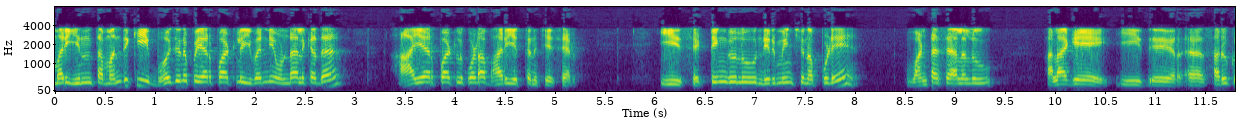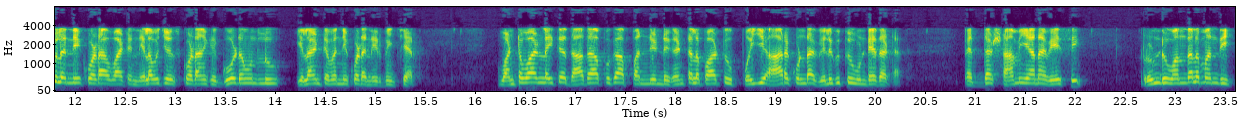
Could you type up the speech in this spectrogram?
మరి ఇంతమందికి భోజనపు ఏర్పాట్లు ఇవన్నీ ఉండాలి కదా? ఆ ఏర్పాట్లు కూడా భారీ ఎత్తున చేశారు. ఈ సెట్టింగులు నిర్మించినప్పుడే వంటశాలలు అలాగే ఈ సరుకులన్నీ కూడా వాటిని నిల్వ చేసుకోవడానికి గోడౌన్లు ఇలాంటివన్నీ కూడా నిర్మించారు. వంటవాళ్ళైతే దాదాపుగా పన్నెండు గంటల పాటు పొయ్యి ఆరకుండా వెలుగుతూ ఉండేదట. పెద్ద షామియానా వేసి రెండు వందల మంది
